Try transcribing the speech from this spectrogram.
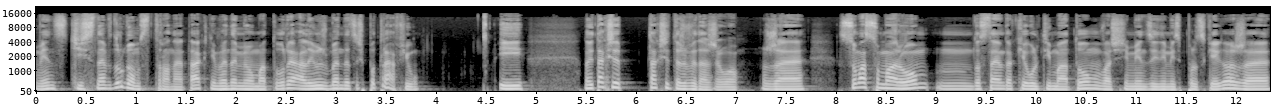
Więc cisnę w drugą stronę, tak? Nie będę miał matury, ale już będę coś potrafił. I no i tak się, tak się też wydarzyło, że suma summarum mm, dostałem takie ultimatum właśnie między innymi z polskiego, że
